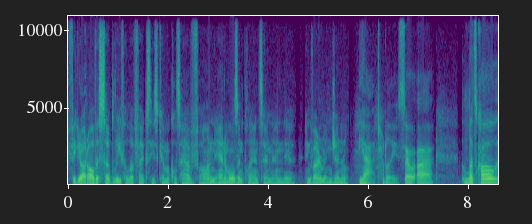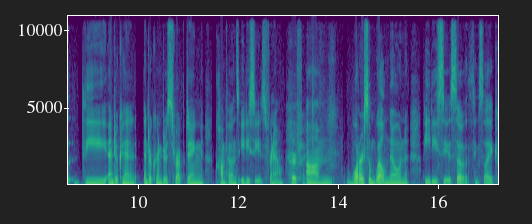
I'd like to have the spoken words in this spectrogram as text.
figure out all the sublethal effects these chemicals have on animals and plants and, and the environment in general. Yeah, totally. So uh, let's call the endocrine endocrine disrupting compounds EDCs for now. Perfect. Um, what are some well-known EDCs? So things like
